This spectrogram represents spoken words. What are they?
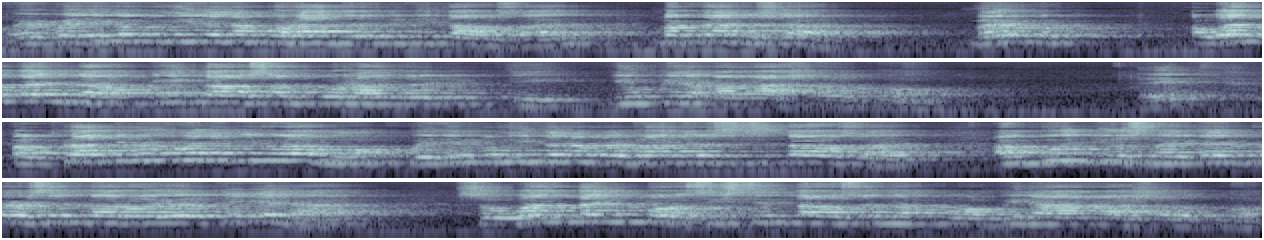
okay, pwede ka kumita ng 450,000, magkano siya? Meron, uh, one time lang, 8,450 yung pinaka-cash out mo. Okay? Pag platinum naman ang kinuha mo, pwede kumita ng 560,000. Ang good news, may 10% na royalty ka na. So, one time po, 16,000 na po ang pinaka-cash out mo.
